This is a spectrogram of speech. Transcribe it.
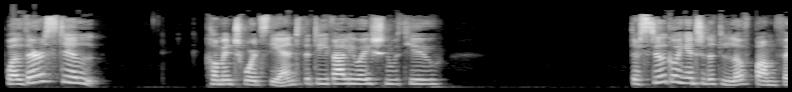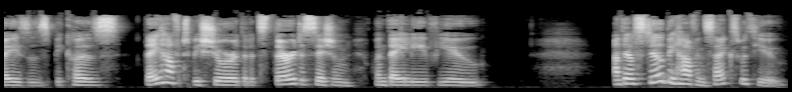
While they're still coming towards the end of the devaluation with you, they're still going into little love bomb phases because they have to be sure that it's their decision when they leave you. And they'll still be having sex with you.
